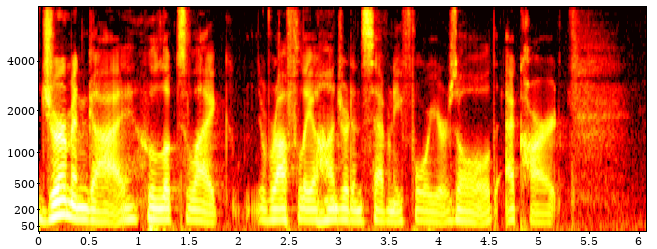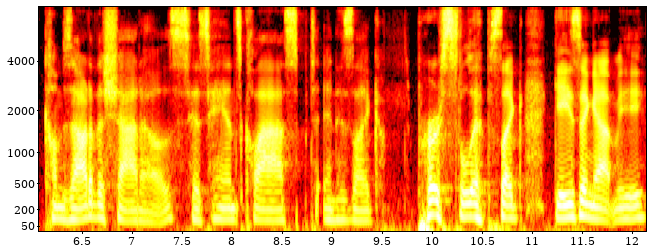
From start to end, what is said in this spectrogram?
German guy who looked like roughly 174 years old, Eckhart, comes out of the shadows, his hands clasped and his like pursed lips like gazing at me.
